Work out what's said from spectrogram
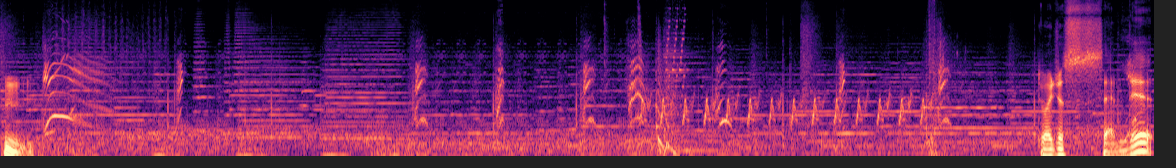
Hmm. Do I just send it?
